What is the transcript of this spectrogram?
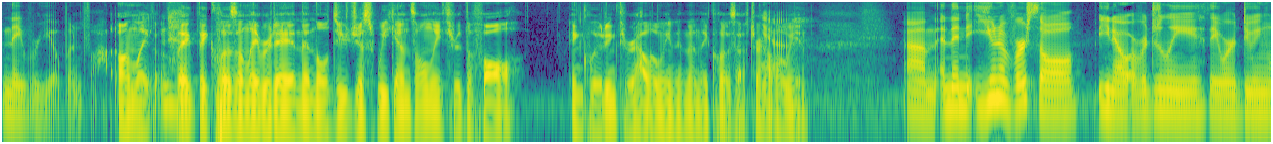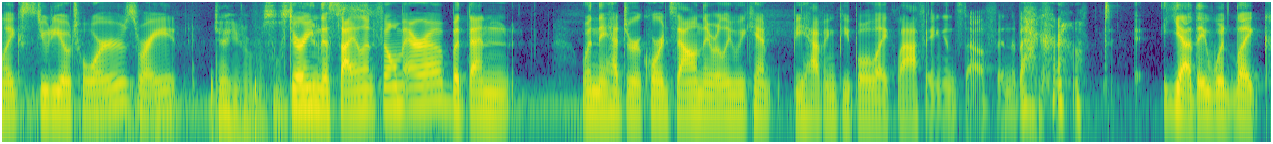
and they reopen for Halloween. on Halloween. like they they close on Labor Day and then they'll do just weekends only through the fall, including through Halloween, and then they close after Yeah. Halloween. um, and then Universal, you know, originally they were doing like studio tours, right, Yeah, Universal during the silent film era. But then when they had to record sound, they were like, we can't be having people like laughing and stuff in the background. yeah, they would like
